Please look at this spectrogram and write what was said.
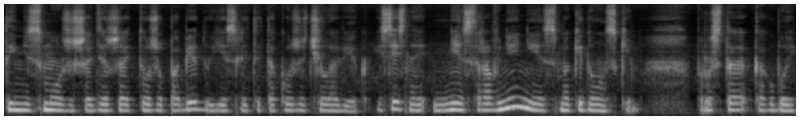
ты не сможешь одержать тоже победу, если ты такой же человек? Естественно, не сравнение с македонским, Просто как бы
